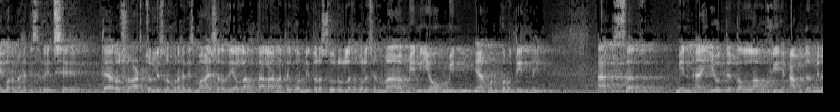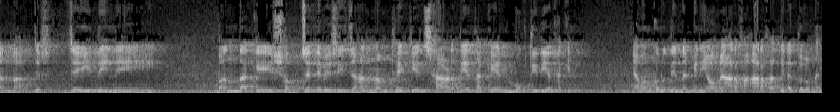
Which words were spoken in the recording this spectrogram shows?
এই মর্মে হাদিস রয়েছে, তেরোশো আটচল্লিশ নম্বর আল্লাহ বলেছেন, মা মিন মিন এমন কোন দিন নেই। মিন ফি যেই দিনে বান্দাকে সবচেয়ে বেশি জাহান্নাম থেকে ছাড় দিয়ে থাকেন মুক্তি দিয়ে থাকেন এমন কোন দিন নাই, মিনি অমে আরফা, আরাফার দিনের তুলনায়।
